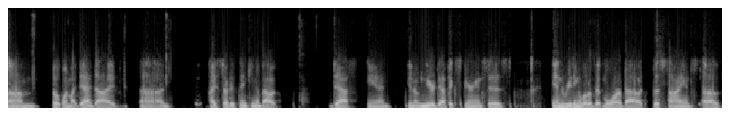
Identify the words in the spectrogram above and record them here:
Um, but when my dad died, uh, I started thinking about death and, you know, near death experiences and reading a little bit more about the science of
